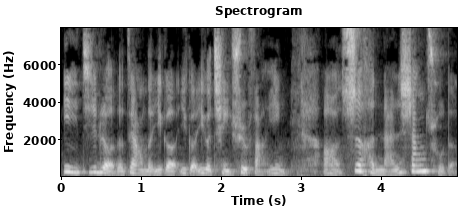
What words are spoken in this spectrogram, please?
易激惹的这样的一个一个一个情绪反应，啊，是很难相处的。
